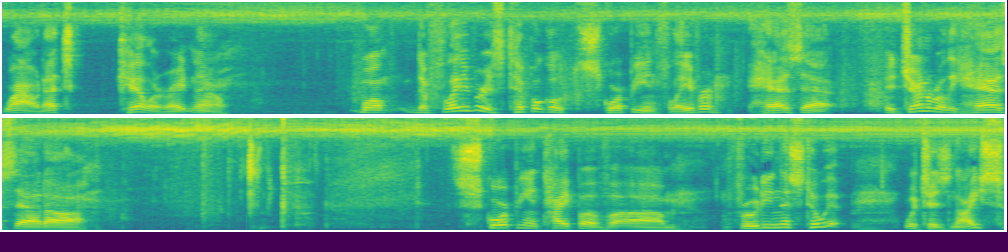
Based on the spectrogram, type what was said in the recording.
Wow, that's killer right now. Well, the flavor is typical scorpion flavor. Has that, it generally has that uh, scorpion type of um, fruitiness to it, which is nice.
